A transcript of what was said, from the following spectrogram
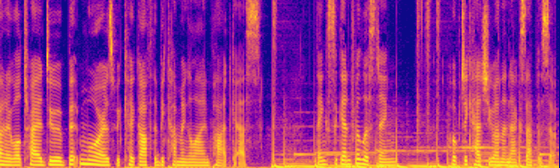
but I will try to do a bit more as we kick off the Becoming Aligned podcast. Thanks again for listening. Hope to catch you on the next episode.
